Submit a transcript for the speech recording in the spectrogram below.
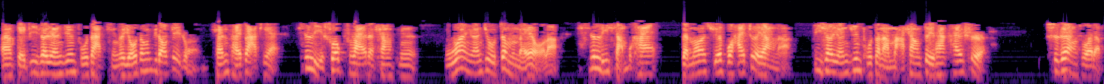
呃，给碧蛇元君菩萨请个油灯，遇到这种钱财诈骗，心里说不出来的伤心，五万元就这么没有了，心里想不开，怎么学佛还这样呢？碧蛇元君菩萨呢，马上对他开示，是这样说的，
